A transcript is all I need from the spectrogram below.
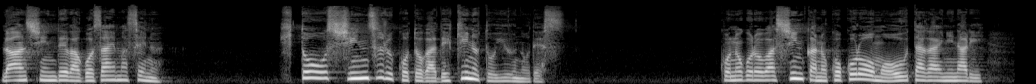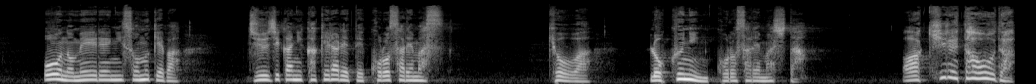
乱心ではございませぬ。人を信ずることができぬというのです。この頃は進化の心をもお疑いになり、王の命令に背けば十字架にかけられて殺されます。今日は六人殺されました。呆れた王だ。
